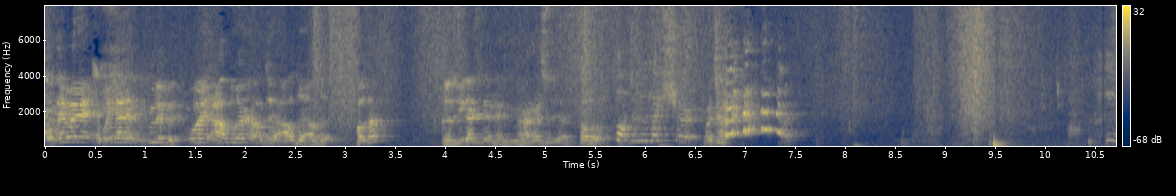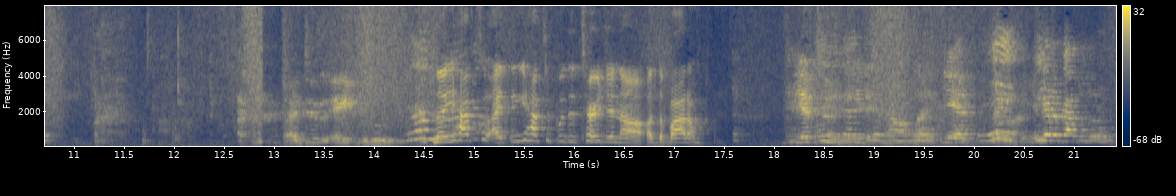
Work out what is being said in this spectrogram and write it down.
arm. Okay, wait, we gotta flip it. Wait, I'll do it, I'll do it, I'll do it, I'll do it. Hold up. Because you guys gonna me van a hacer todo. Fuck with my shirt. Watch out. I just ate food. No, you have to. I think you have to put detergent uh, at the bottom. You have to knead it now. Like, yeah. You gotta grab a little.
